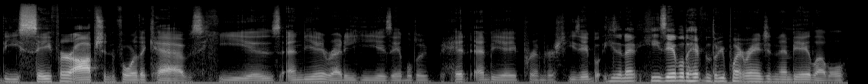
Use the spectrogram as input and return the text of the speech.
the safer option for the Cavs. He is NBA ready. He is able to hit NBA perimeter. He's able he's an, he's able to hit from three point range at an NBA level.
